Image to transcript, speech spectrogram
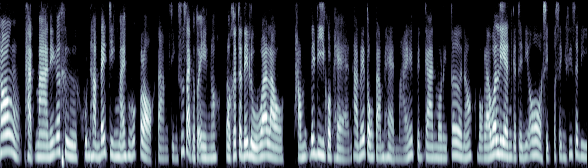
ช่องถัดมานี่ก็คือคุณทำได้จริงไหมคุณก็กรอกตามจริงซื่อสัตย์กับตัวเองเนาะเราก็จะได้รู้ว่าเราทำได้ดีกว่าแผนทำได้ตรงตามแผนไหม เป็นการมอนิเตอร์เนาะ บอกแล้วว่าเรียนกับเจนิโอ10%ทฤษฎี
